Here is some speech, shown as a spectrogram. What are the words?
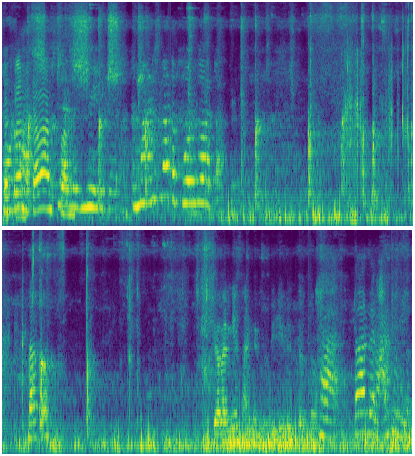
चक्रम आहे का माणसं. माणूस ना आता पोरगा होता दाखव. त्याला मी सांगितलं होतं इडीत करतो हा दादाला आठवलं.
